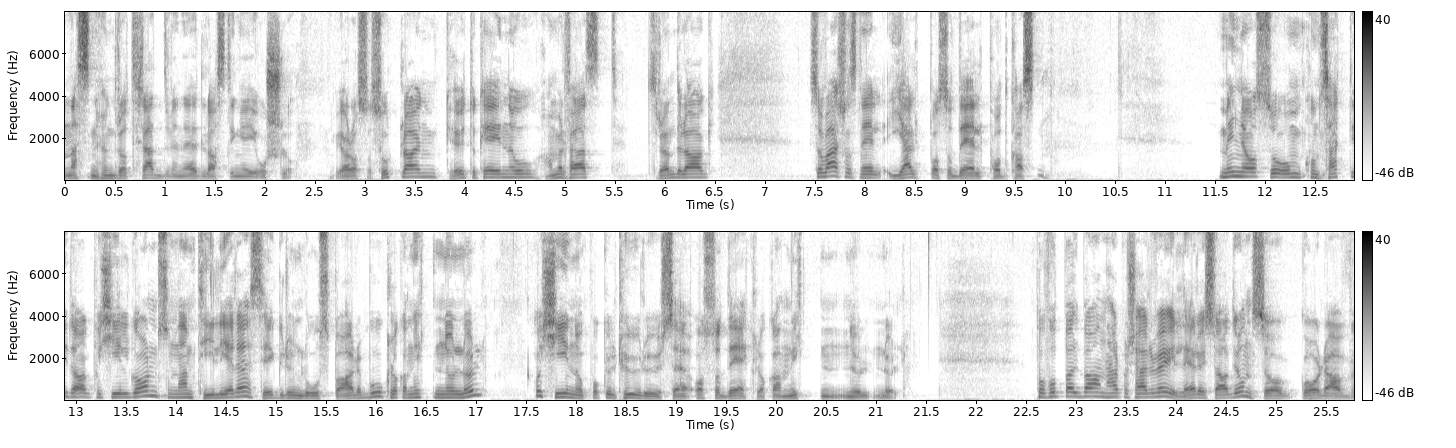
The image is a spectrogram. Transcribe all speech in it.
nesten 130 nedlastinger i Oslo. Vi har også Sortland, Kautokeino, Hammerfest, Trøndelag. Så vær så snill, hjelp oss å dele podkasten. Minner også om konsert i dag på Kilgården, som nevnt tidligere. Sigrun Lo Sparebo klokka 19.00. Og kino på Kulturhuset, også det klokka 19.00. På fotballbanen her på Skjervøy, Lerøy stadion, så går det av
